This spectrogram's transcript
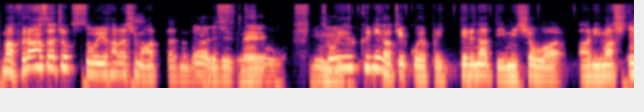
まあ、フランスはちょっとそういう話もあったので、あれですけど、うん。そういう国が結構やっぱ行ってるなっていう印象はありました。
